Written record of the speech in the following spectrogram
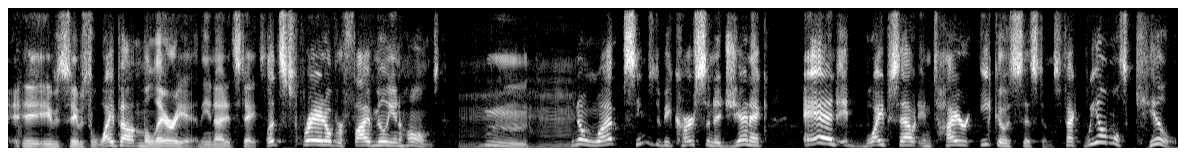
It, it was it was to wipe out malaria in the United States. Let's spray it over five million homes. Hmm. You know what? Seems to be carcinogenic, and it wipes out entire ecosystems. In fact, we almost killed.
